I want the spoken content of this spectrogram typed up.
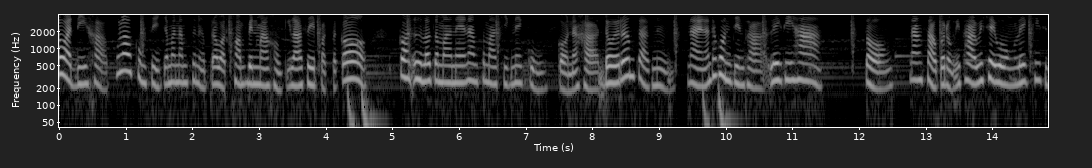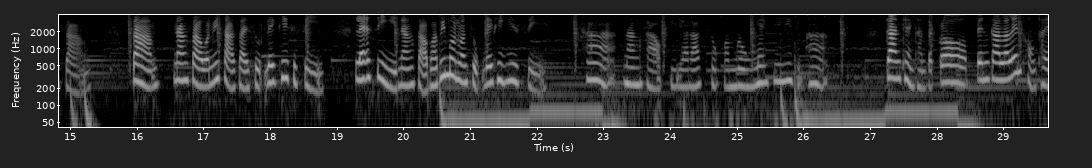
สวัสดีค่ะพวกเรากลุ่มสีจะมานำเสนอประวัติความเป็นมาของกีฬาเซปักตะก้อ ก่อนอื่นเราจะมาแนะนำสมาชิกในกลุ่มก่อนนะคะ โดยเริ่มจาก 1. นายนัทพลจินพระเลขที่ 5 2. นางสาวกระดกนิพาวิชัยวงศ์เลขที่ 13 3. นางสาววันวิสาสายสุดเลขที่ 14 และ 4. นางสาวพระพิมลวันศุกร์เลขที่ 24 5. นางสาวปิยรัตน์สุขบำรุงเลขที่ 25 การแข่งขันตะกร้อเป็นการละเล่นของไทย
